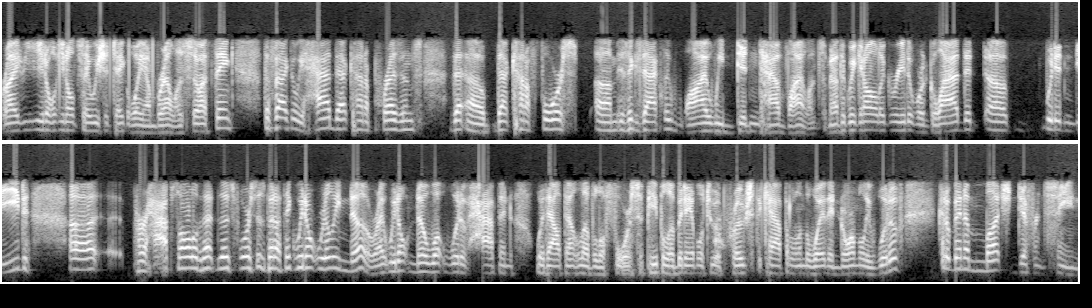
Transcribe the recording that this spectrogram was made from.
right? You don't you don't say we should take away umbrellas. So I think the fact that we had that kind of presence, that uh, that kind of force um, is exactly why we didn't have violence. I mean, I think we can all agree that we're glad that uh, we didn't need uh, perhaps all of that those forces, but I think we don't really know, right? We don't know what would have happened without that level of force. If people have been able to approach the Capitol in the way they normally would have, could have been a much different scene.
